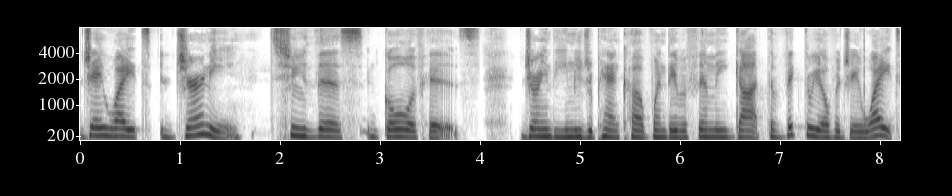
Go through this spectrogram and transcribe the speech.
Jay White's journey to this goal of his during the New Japan Cup when David Finlay got the victory over Jay White.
